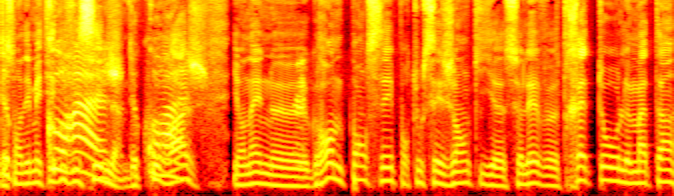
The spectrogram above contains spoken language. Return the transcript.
et De sont des métiers Courage, difficiles, de courage. Et on a une grande pensée pour tous ces gens qui euh, se lèvent très tôt le matin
